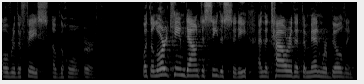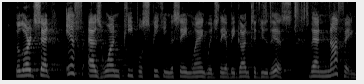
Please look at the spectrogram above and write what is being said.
over the face of the whole earth. But the Lord came down to see the city and the tower that the men were building. The Lord said, If, as one people speaking the same language, they have begun to do this, then nothing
